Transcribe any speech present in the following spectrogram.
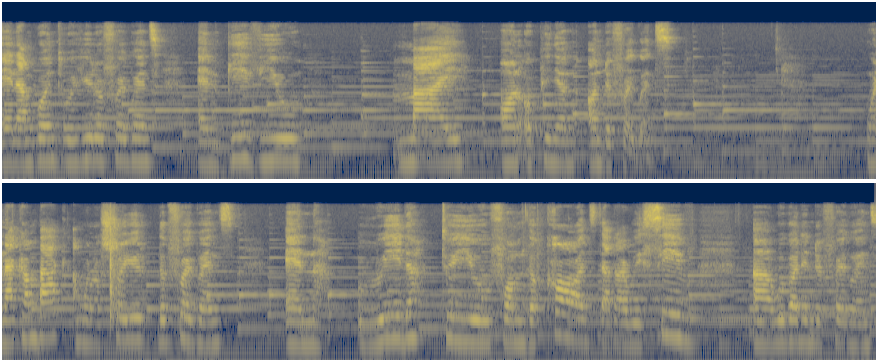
and I'm going to review the fragrance and give you my own opinion on the fragrance. When I come back I'm going to show you the fragrance and read to you from the cards that I received uh, regarding the fragrance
